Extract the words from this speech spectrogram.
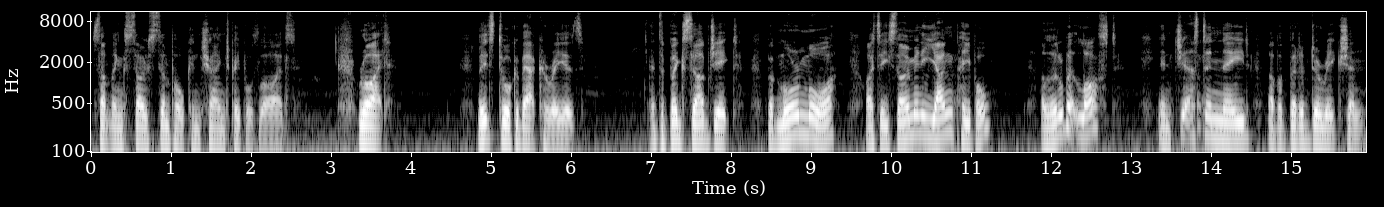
something so simple can change people's lives. Right, let's talk about careers. It's a big subject, but more and more I see so many young people a little bit lost and just in need of a bit of direction.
